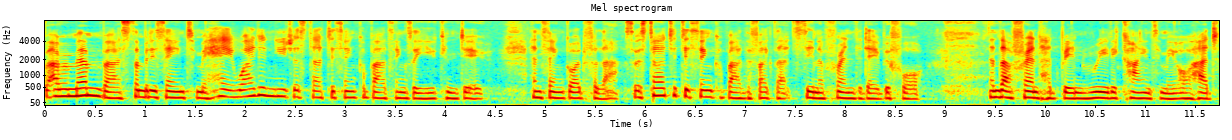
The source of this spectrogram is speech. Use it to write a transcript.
But I remember somebody saying to me, hey, why didn't you just start to think about things that you can do? And thank God for that. So I started to think about the fact that I'd seen a friend the day before and that friend had been really kind to me or had,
